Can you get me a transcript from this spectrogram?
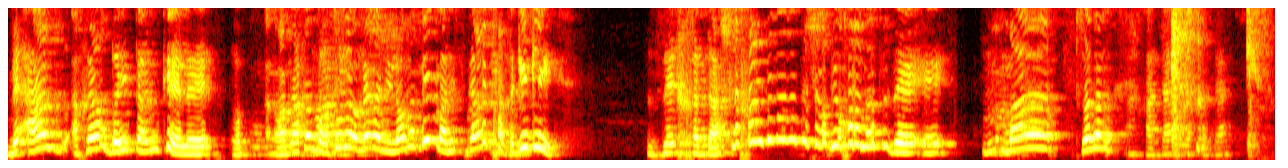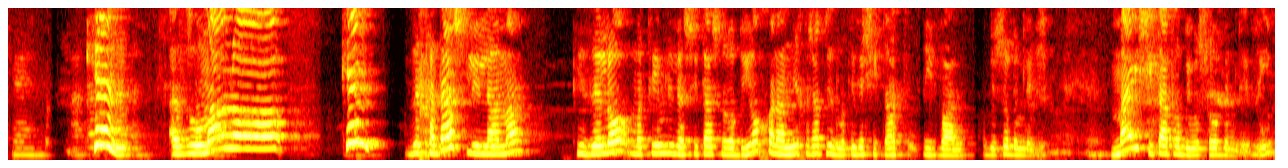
ואז אחרי 40 פעמים כאלה, רב, נתן ברטובי אומר, אני לא מבין מה נסגר איתך, תגיד לי, זה חדש לך הדבר הזה שרבי יוחנן אומר את זה? זה, אה, מה, בסדר? החדש החדש. כן. כן. אז הוא אמר לו, כן, זה חדש לי, למה? כי זה לא מתאים לי לשיטה של רבי יוחנן, אני חשבתי שזה מתאים לשיטת ריבל, רבי יהושע בן לוי. מהי שיטת רבי יהושע בן לוי?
